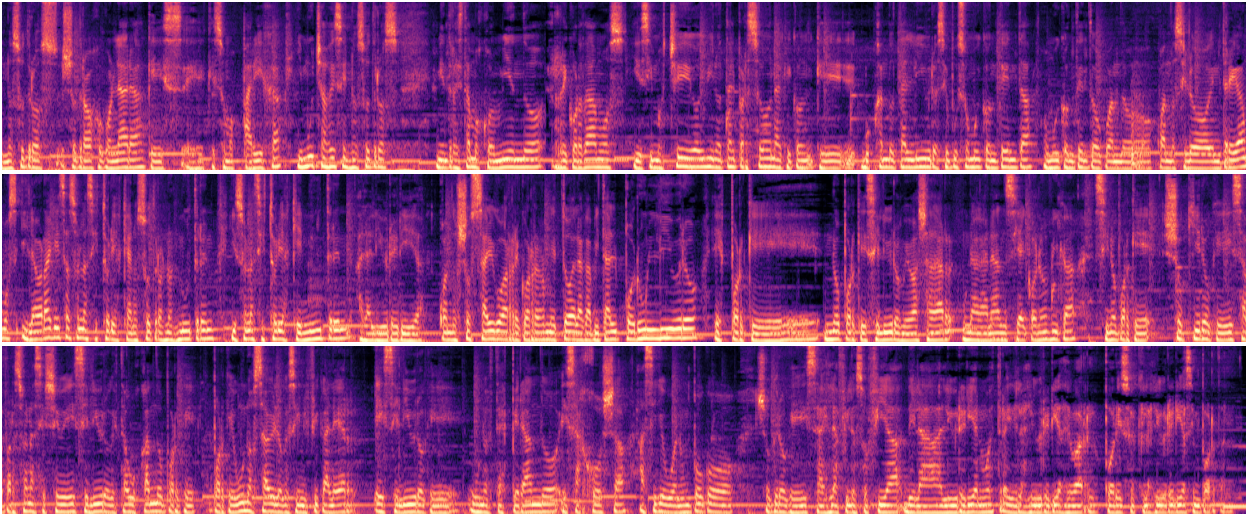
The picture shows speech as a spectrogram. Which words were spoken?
nosotros, yo trabajo con Lara, que, es, que somos pareja, y muchas veces nosotros mientras estamos comiendo recordamos y decimos, che, hoy vino tal persona que, que buscando tal libro se puso muy contenta o muy contento cuando, cuando se lo entregamos. Y la verdad que esas son las historias que a nosotros nos nutren y son las historias que nutren a la librería. Cuando yo salgo a recorrerme toda la capital por un libro es porque no porque ese libro me vaya a dar una ganancia económica, sino porque yo quiero que esa persona se lleve ese libro que está buscando porque, porque uno sabe lo que significa leer ese libro que uno está esperando, esa joya. Así que bueno, un poco yo creo que esa es la filosofía de la librería nuestra y de las librerías de barrio. Por eso es que las librerías importan.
